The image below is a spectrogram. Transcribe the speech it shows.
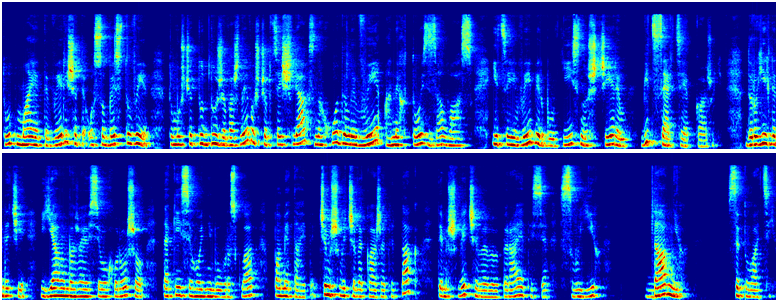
Тут маєте вирішити особисто ви, тому що тут дуже важливо, щоб цей шлях знаходили ви, а не хтось за вас. І цей вибір був дійсно щирим від серця, як кажуть. Дорогі глядачі, я вам бажаю всього хорошого. Такий сьогодні був розклад. Пам'ятайте, чим швидше ви кажете так, тим швидше ви вибираєтеся з своїх давніх ситуацій.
